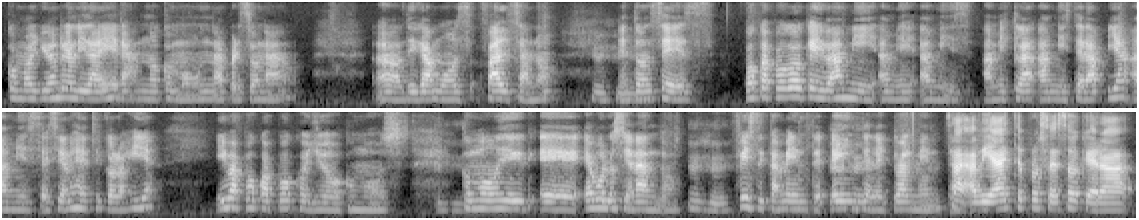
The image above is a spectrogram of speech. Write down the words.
como yo en realidad era, no como una persona, ah, digamos, falsa, ¿no? Entonces, poco a poco que iba a, mi, a, mi, a, mis, a, mis, a mis terapias, a mis sesiones de psicología, iba poco a poco yo como, como eh, evolucionando físicamente e intelectualmente. O sea, había este proceso que era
